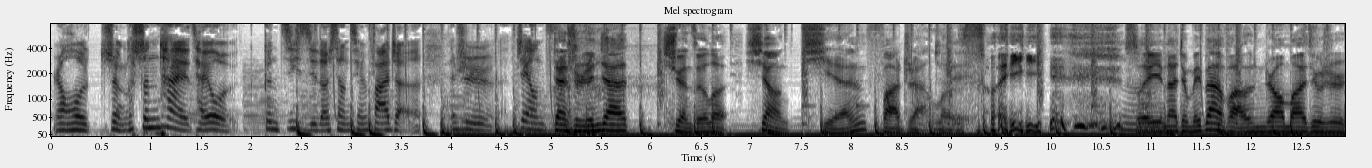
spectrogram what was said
然后整个生态才有更积极的向前发展。但是这样子，但是人家选择了向前发展了，所以，所以那就没办法了，你知道吗？就是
